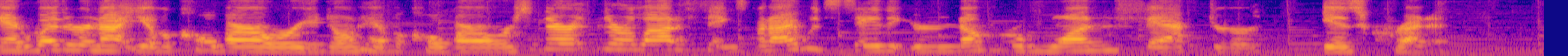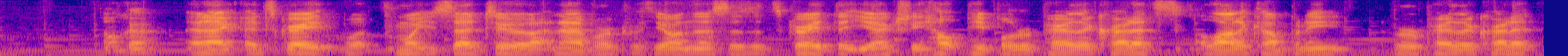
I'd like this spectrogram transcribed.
and whether or not you have a co-borrower or you don't have a co-borrower. So there, there are a lot of things, but I would say that your number one factor is credit. Okay, and I, it's great what, from what you said too, and I've worked with you on this. Is it's great that you actually help people repair their credits. A lot of company repair their credit.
